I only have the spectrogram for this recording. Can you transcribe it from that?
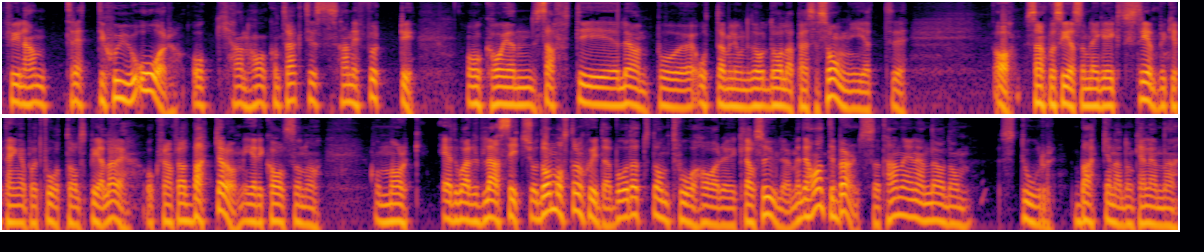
fyller han 37 år och han har kontrakt tills han är 40. Och har en saftig lön på 8 miljoner dollar per säsong i ett eh, ja, San Jose som lägger extremt mycket pengar på ett fåtal spelare. Och framförallt backar då, Erik Karlsson och, och Mark Edward Vlasic och de måste de skydda. Båda de två har eh, klausuler, men det har inte Burns. Så att han är den enda av de storbackarna de kan lämna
